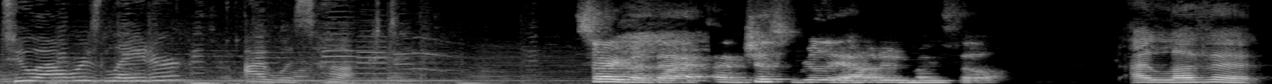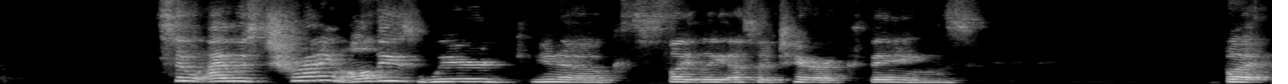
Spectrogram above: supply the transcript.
Two hours later, I was hooked. Sorry about that. I've just really outed myself. I love it. So I was trying all these weird, you know, slightly esoteric things. But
